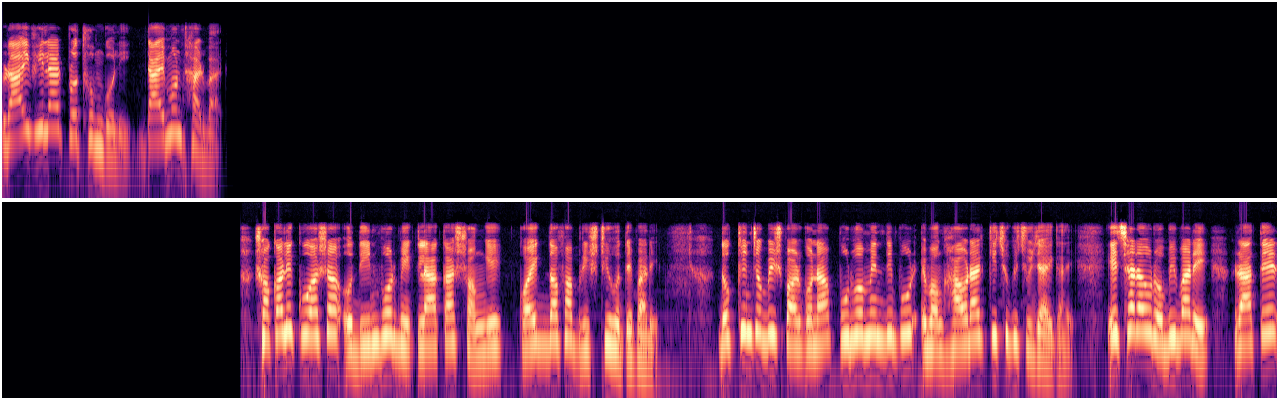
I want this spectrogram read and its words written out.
রায়ভিলার প্রথম গলি ডায়মন্ড হারবার। সকালে কুয়াশা ও দিনভর মেঘলা আকাশ সঙ্গে কয়েক দফা বৃষ্টি হতে পারে। দক্ষিণ চব্বিশ পরগনা, পূর্ব মেদিনীপুর এবং হাওড়ার কিছু কিছু জায়গায়। এছাড়াও রবিবারে রাতের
